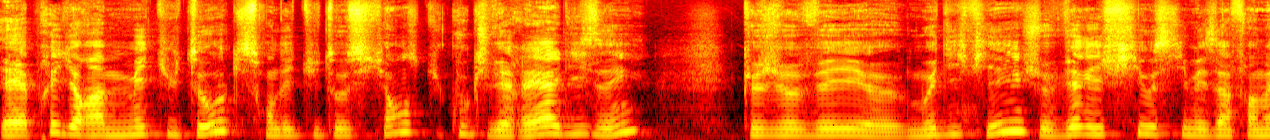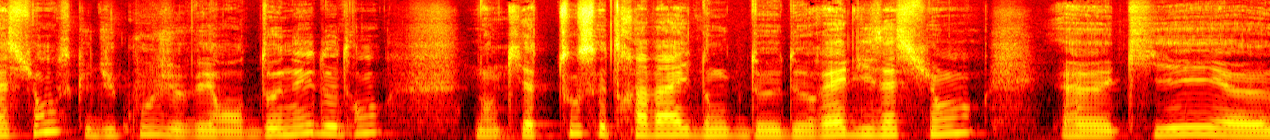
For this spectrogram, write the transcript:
Et après il y aura mes tutos qui seront des tutos sciences, du coup que je vais réaliser, que je vais euh, modifier. Je vérifie aussi mes informations parce que du coup, je vais en donner dedans. Donc, il y a tout ce travail donc de, réalisation euh, qui est, euh,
